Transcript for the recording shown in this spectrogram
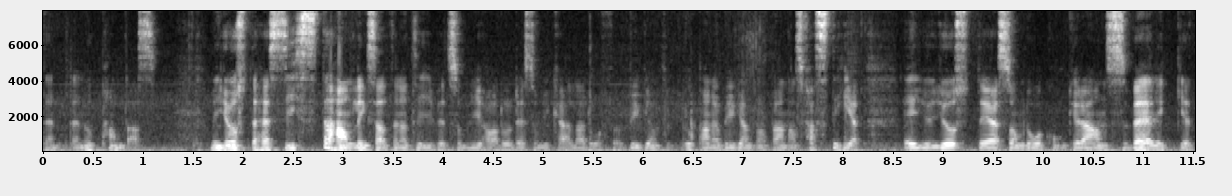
den, den upphandlas. Men just det här sista handlingsalternativet som vi har då, det som vi kallar då för byggande, upphandling av byggande på annans fastighet, är ju just det som då Konkurrensverket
